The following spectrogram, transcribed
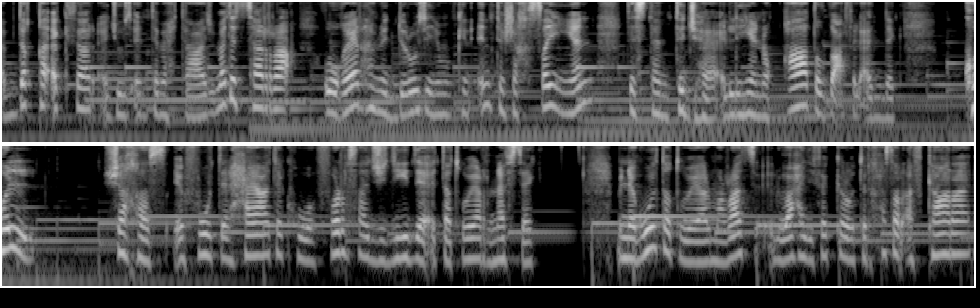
بدقة أكثر. يجوز أنت محتاج ما تتسرع وغيرها من الدروس اللي ممكن أنت شخصيا تستنتجها اللي هي نقاط الضعف اللي عندك. كل شخص يفوت لحياتك هو فرصة جديدة لتطوير نفسك. من أقول تطوير مرات الواحد يفكر وتنحصر أفكاره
